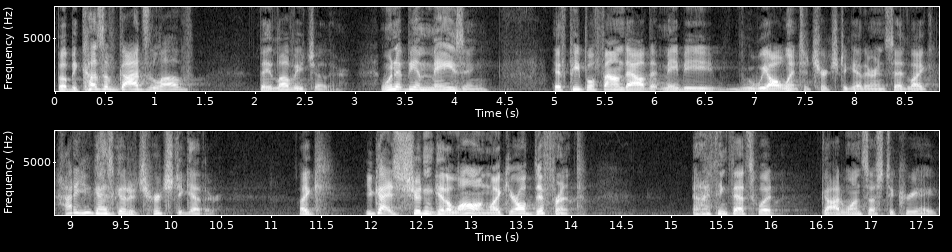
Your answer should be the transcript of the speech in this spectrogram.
but because of God's love, they love each other. Wouldn't it be amazing if people found out that maybe we all went to church together and said, like, how do you guys go to church together? Like, you guys shouldn't get along. Like, you're all different. And I think that's what God wants us to create.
